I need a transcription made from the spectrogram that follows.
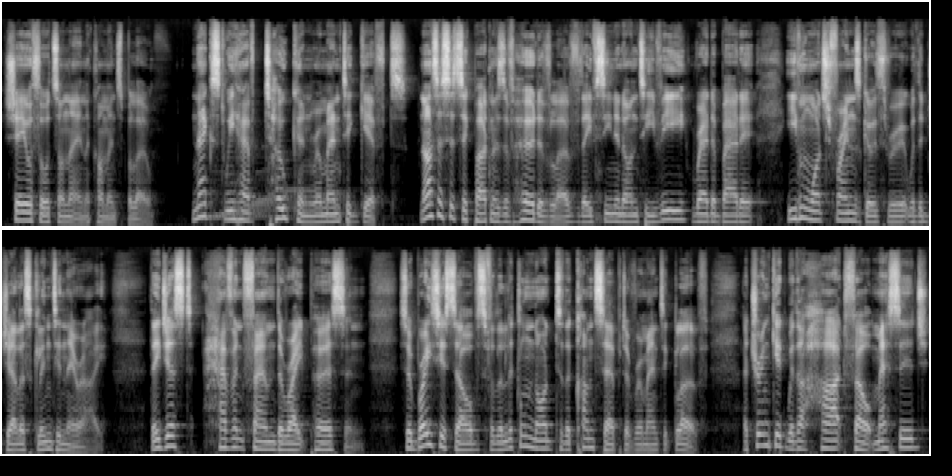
Share your thoughts on that in the comments below. Next, we have token romantic gifts. Narcissistic partners have heard of love, they've seen it on TV, read about it, even watched friends go through it with a jealous glint in their eye. They just haven't found the right person. So brace yourselves for the little nod to the concept of romantic love. A trinket with a heartfelt message.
